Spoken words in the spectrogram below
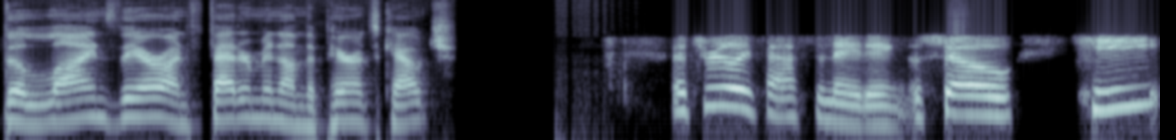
the lines there on Fetterman on the parents' couch? It's really fascinating. So he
